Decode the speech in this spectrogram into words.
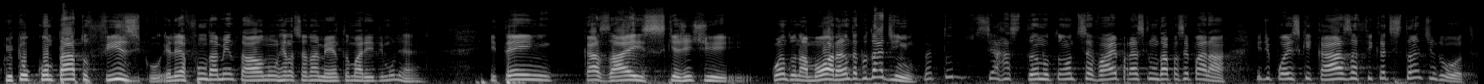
Porque o contato físico ele é fundamental num relacionamento marido e mulher. E tem casais que a gente quando namora, anda grudadinho, né? tudo se arrastando, onde você vai parece que não dá para separar. E depois que casa, fica distante um do outro.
